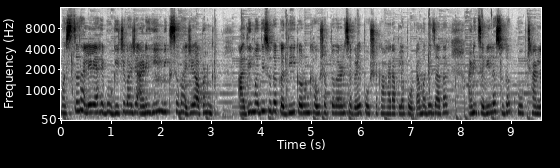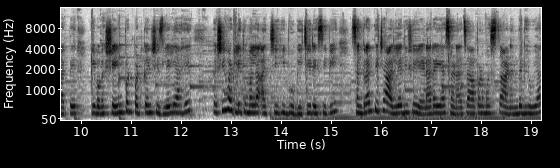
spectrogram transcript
मस्त झालेली आहे भोगीची भाजी आणि ही मिक्स भाजी आपण आधीमध्ये सुद्धा कधीही करून खाऊ शकतो कारण सगळे पोषक आहार आपल्या पोटामध्ये जातात आणि चवीलासुद्धा खूप छान लागते. हे बघा शेंग पण पटकन शिजलेली आहे. कशी वाटली तुम्हाला आजची ही भोगीची रेसिपी संक्रांतीच्या आदल्या दिवशी येणाऱ्या या सणाचा आपण मस्त आनंद घेऊया.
